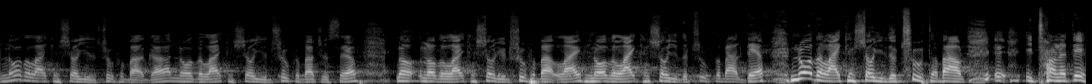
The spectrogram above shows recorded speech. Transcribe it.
No other light can show you the truth about God. No other light can show you the truth about yourself. No, no other light can show you the truth about life. No other light can show you the truth about death. No other light can show you the truth about eh, eternity.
